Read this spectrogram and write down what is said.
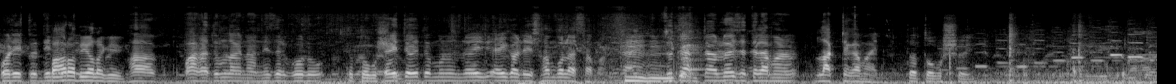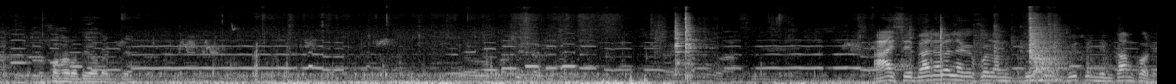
পরে তো দিন পাহারা দেওয়া লাগে। হ্যাঁ পাহারা তুমি লাগে না নিজের গরু। তা এই মনে হয় এই- এই গাড়ি সম্বল আছে আমার। যদি একটা লয়ে যেতে তাহলে আমার লাখ টাকা মাইল তা তো অবশ্যই। পাহারা দেওয়া লাগবে। আইসে বেলা বেলা করলাম দুই দুই তিন দিন কাম করে।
